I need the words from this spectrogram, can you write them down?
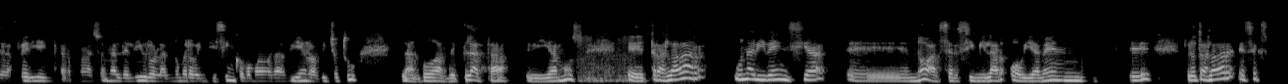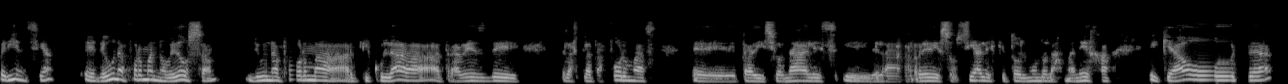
de la Feria Internacional del Libro, la número 25, como bien lo has dicho tú, las bodas de plata, digamos, eh, trasladar una vivencia, eh, no va a ser similar, obviamente, pero trasladar esa experiencia eh, de una forma novedosa, de una forma articulada a través de, de las plataformas tradicionales y de las redes sociales que todo el mundo las maneja y que ahora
